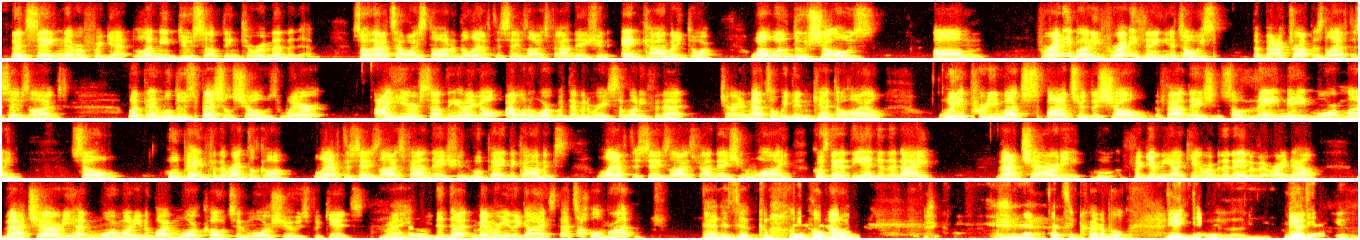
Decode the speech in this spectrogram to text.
than saying never forget. Let me do something to remember them. So that's how I started the Laughter Saves Lives Foundation and comedy tour. Well, we'll do shows um, for anybody, for anything. It's always the backdrop is Laughter Saves Lives. But then we'll do special shows where I hear something and I go, I want to work with them and raise some money for that charity. And that's what we did in Kent, Ohio. We pretty much sponsored the show, the foundation, so they made more money. So who paid for the rental car? Laughter Saves Lives Foundation. Who paid the comics? Laughter Saves Lives Foundation. Why? Because then at the end of the night, that charity, who forgive me, I can't remember the name of it right now, that charity had more money to buy more coats and more shoes for kids. Right. And we did that in memory of the guys. That's a home run. That is a complete home know? run. I mean, that that's incredible. He- Did, did you, Go ahead. did you,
